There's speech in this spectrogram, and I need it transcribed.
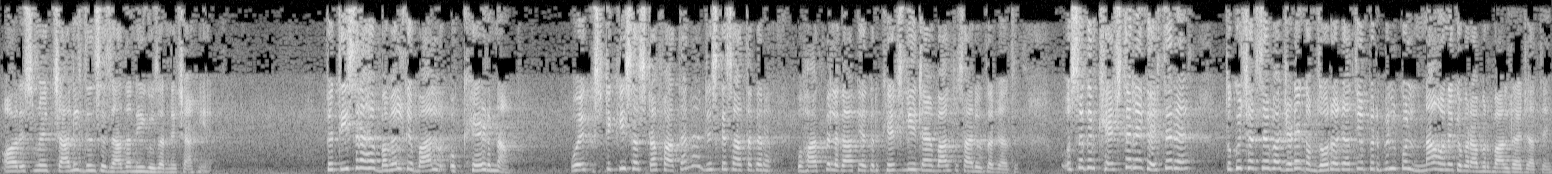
اور اس میں چالیس دن سے زیادہ نہیں گزرنے چاہیے۔ پھر تیسرا ہے بغل کے بال اکھیڑنا۔ وہ ایک اسٹکی سا اسٹف آتا ہے نا، جس کے ساتھ اگر وہ ہاتھ پہ لگا کے اگر کھینچ لیے جائیں، بال تو سارے اتر جاتے۔ اس سے اگر کھینچتے رہے کھینچتے رہے تو کچھ عرصے بعد جڑیں کمزور ہو جاتی ہیں، پھر بالکل نہ ہونے کے برابر بال رہ جاتے ہیں۔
